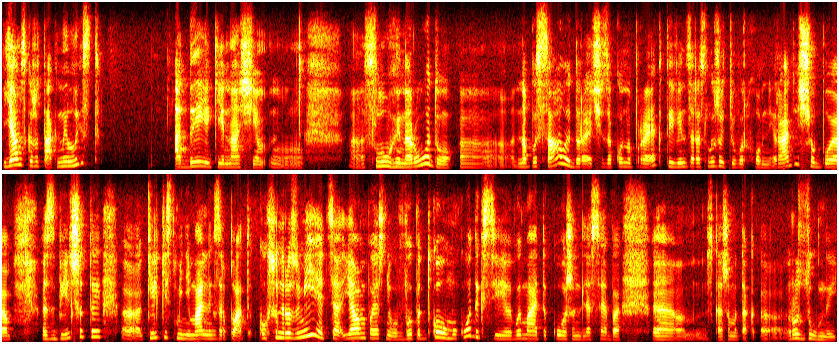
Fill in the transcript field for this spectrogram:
Я вам скажу так, не лист, а деякі наші. Е, Слуги народу е, написали, до речі, законопроект, і він зараз лежить у Верховній Раді, щоб е, збільшити кількість мінімальних зарплат. Хто не розуміється, я вам поясню, в податковому кодексі ви маєте кожен для себе, скажімо так, розумний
